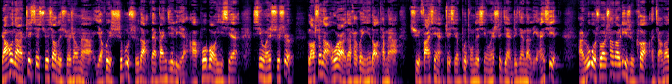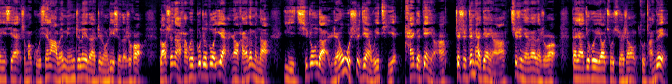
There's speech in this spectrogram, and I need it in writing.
然后呢，这些学校的学生们啊，也会时不时的在班级里啊播报一些新闻时事。老师呢，偶尔的还会引导他们啊去发现这些不同的新闻事件之间的联系啊。如果说上到历史课啊，讲到一些什么古希腊文明之类的这种历史的时候，老师呢还会布置作业，让孩子们呢以其中的人物事件为题拍个电影。这是真拍电影啊！七十年代的时候，大家就会要求学生组团队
